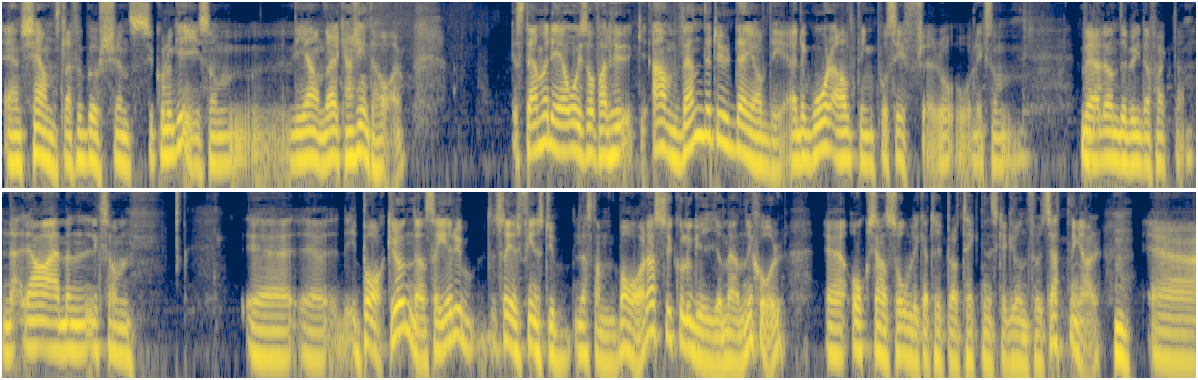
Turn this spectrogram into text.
en känsla för börsens psykologi som vi andra kanske inte har. Stämmer det och i så fall, hur, använder du dig av det? Eller går allting på siffror och, och liksom väl underbyggda fakta? Nej, ja, men liksom eh, eh, i bakgrunden så, är det ju, så är, finns det ju nästan bara psykologi och människor. Eh, och sen så olika typer av tekniska grundförutsättningar. Eh,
